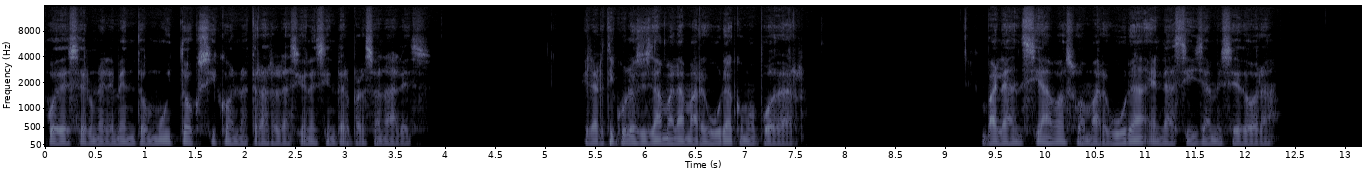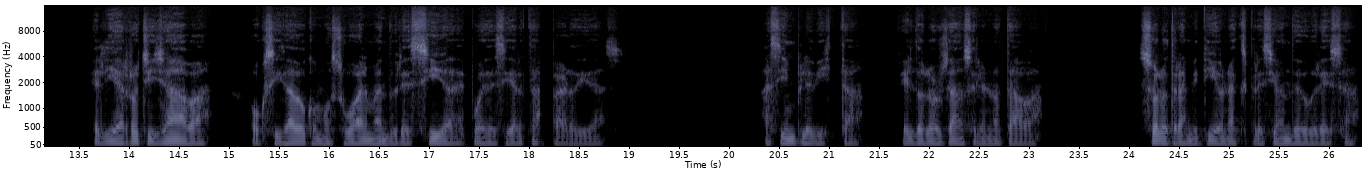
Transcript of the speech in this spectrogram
puede ser un elemento muy tóxico en nuestras relaciones interpersonales. El artículo se llama La amargura como poder. Balanceaba su amargura en la silla mecedora. El hierro chillaba, oxidado como su alma endurecida después de ciertas pérdidas. A simple vista, el dolor ya no se le notaba, solo transmitía una expresión de dureza.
